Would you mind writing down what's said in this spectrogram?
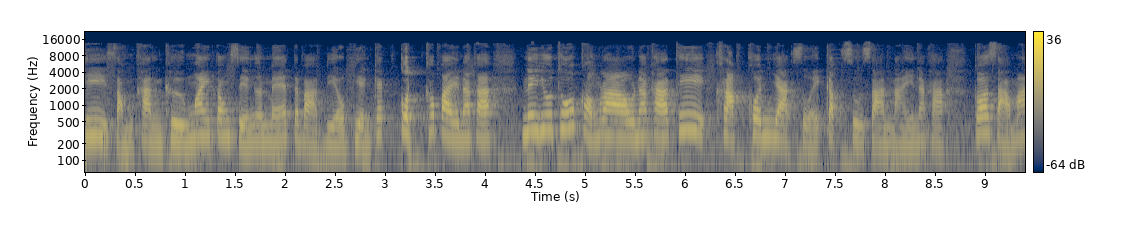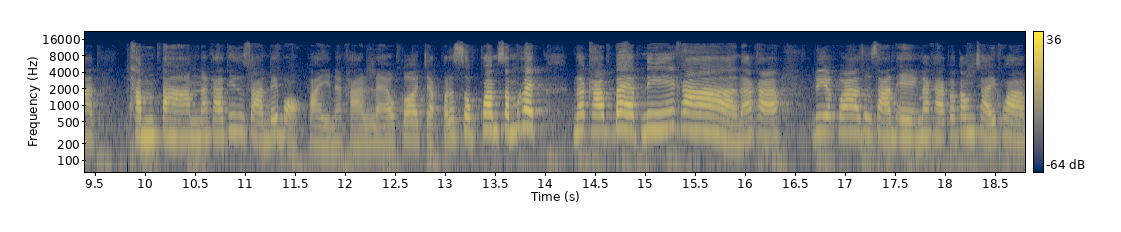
ที่สำคัญคือไม่ต้องเสียเงินแม้แต่บาทเดียวเพียงแค่กดเข้าไปนะคะ ใน YouTube ของเรานะคะที่ครับคนอยากสวยกับซูซานไนนะคะ ก็สามารถ ทำตามนะคะที่สุสานได้บอกไปนะคะ แล้วก็จะประสบความสำเร็จนะคะแบบนี้ค่ะนะคะ เรียกว่าสุสานเองนะคะ ก็ต้องใช้ความ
